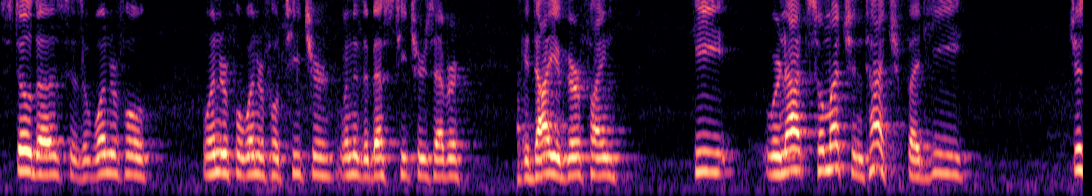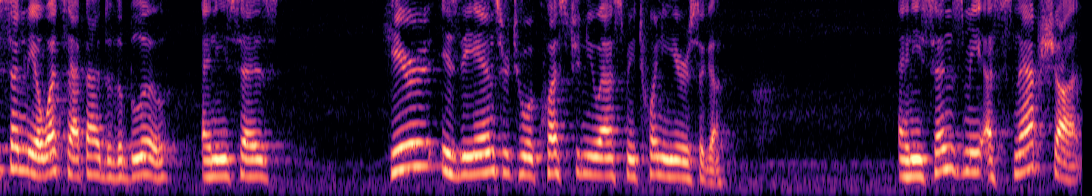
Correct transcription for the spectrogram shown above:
still does, is a wonderful, wonderful, wonderful teacher, one of the best teachers ever, Gedalia Gerfein. He, we're not so much in touch, but he just sent me a WhatsApp out of the blue, and he says, Here is the answer to a question you asked me 20 years ago. And he sends me a snapshot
